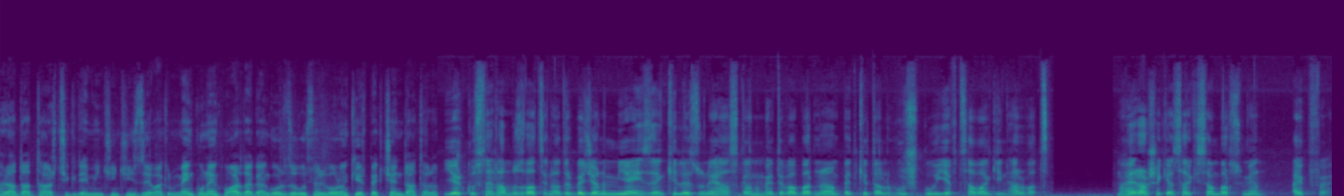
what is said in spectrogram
հրադադար, չգիտեմ ինչ-ինչ ձևակերպ, մենք ունենք մարտական գործողություններ, որոնք երբեք չեն դադարում։ Երկուսն էլ համոզված են, Ադրբեջանը միայն զենքի լեզուն է հասկանում, հետևաբար նրան պետք է տալ հուշկու եւ ցավագին հարված։ Մհեր Արշակյան Սարգսյան Բարսումյան, open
